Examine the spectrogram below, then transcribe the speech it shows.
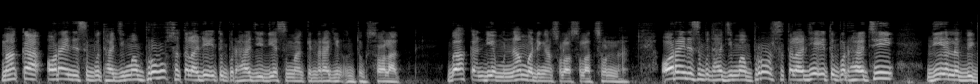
Maka orang yang disebut haji mabrur, setelah dia itu berhaji, dia semakin rajin untuk sholat Bahkan dia menambah dengan sholat-sholat sunnah. Orang yang disebut haji mabrur setelah dia itu berhaji, dia lebih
